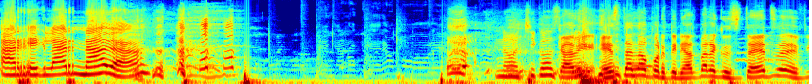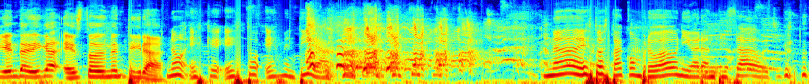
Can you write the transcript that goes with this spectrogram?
a arreglar nada. No, chicos. Cami, esta es la oportunidad para que usted se defienda y diga, esto es mentira. No, es que esto es mentira. Nada de esto está comprobado ni garantizado, chicos.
